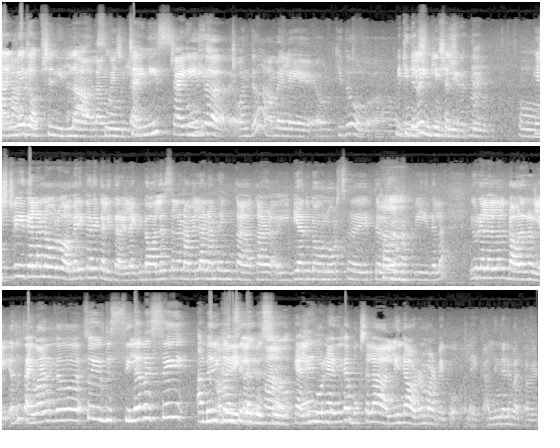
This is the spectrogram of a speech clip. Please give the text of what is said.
ಲ್ಯಾಂಗ್ವೇಜ್ ಆಪ್ಷನ್ ಇಲ್ಲ. ಲ್ಯಾಂಗ್ವೇಜ್ ಚೈನೀಸ್ ಚೈನೀಸ್ ಒಂದು ಆಮೇಲೆ ಇದು ಮಿಕ್ಕಿದೆಲ್ಲ ಇಂಗ್ಲಿಷ್ ಅಲ್ಲಿ ಇರುತ್ತೆ. ಹಿಸ್ಟ್ರಿ ಇದೆಲ್ಲ ನಾವು ಅಮೆರಿಕಾದೇ ಕಲಿತಾರೆ. ಲೈಕ್ ಡಾಲರ್ಸ್ ಎಲ್ಲ ನಾವೆಲ್ಲ ನಮ್ ಹೆಂಗ್ ಇಂಡಿಯಾದ ನಾವು ನೋಟ್ಸ್ ಇರ್ತೇವಲ್ಲ ಒನ್ ರುಪಿ ಇದೆಲ್ಲ ಇವರೆಲ್ಲ ಡಾಲರ್ ಅಲ್ಲಿ. ಅದು ತೈವಾನ್ದು ಸೊ ಇವ್ರದ್ದು ಸಿಲೆಬಸ್ ಅಮೆರಿಕನ್ ಸಿಲೆಬಸ್ ಕ್ಯಾಲಿಫೋರ್ನಿಯಾದಿಂದ ಬುಕ್ಸ್ ಎಲ್ಲ ಅಲ್ಲಿಂದ ಆರ್ಡರ್ ಮಾಡ್ಬೇಕು. ಲೈಕ್ ಅಲ್ಲಿಂದನೇ ಬರ್ತವೆ.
